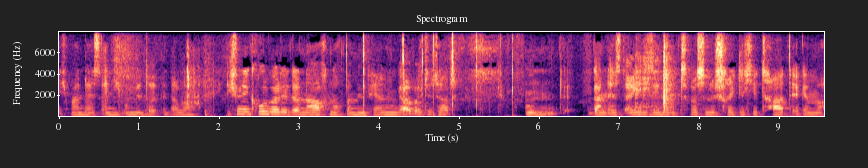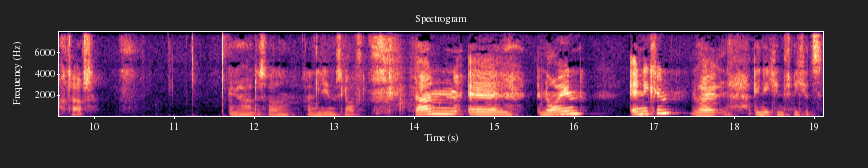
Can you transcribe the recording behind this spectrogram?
ich meine, der ist eigentlich unbedeutend, aber ich finde ihn cool, weil er danach noch beim Imperium gearbeitet hat und dann erst eingesehen hat, was für eine schreckliche Tat er gemacht hat. Ja, das war sein Lebenslauf. Dann äh, 9, Anakin, weil Anakin finde ich jetzt,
